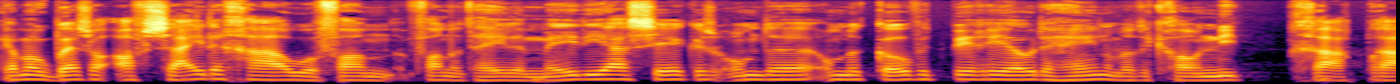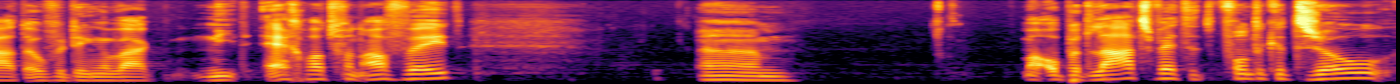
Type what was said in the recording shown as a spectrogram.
ik heb me ook best wel afzijdig gehouden van, van het hele mediacircus om de, om de COVID-periode heen. Omdat ik gewoon niet graag praat over dingen waar ik niet echt wat van af weet. Ehm, maar op het laatst werd het, vond ik het zo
